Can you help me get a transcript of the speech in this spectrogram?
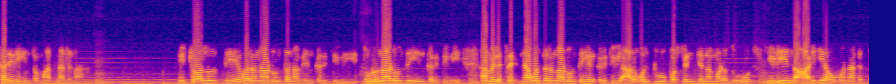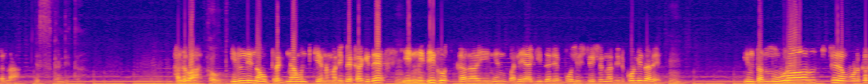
ಖರೀದಿ ಇಂಥ ಮಾತನಾಡೋಣ. ನಿಜವಾಗ್ಲೂ ದೇವರ ನಾಡು ಅಂತ ನಾವೇನ್ ಕರಿತೀವಿ? ತುಳುನಾಡು ಅಂತ ಏನ್ ಕರಿತೀವಿ? ಆಮೇಲೆ ಪ್ರಜ್ಞಾವಂತರ ನಾಡು ಅಂತ ಹೇಳಿ ಕರಿತೀವಿ. ಯಾರೋ ಒಂದ್ ಟೂ ಪರ್ಸೆಂಟ್ ಜನ ಮಾಡೋದು. ಇಡೀ ನಾಡಿಗೆ ಅವಮಾನ ಆಗತ್ತಲ್ಲ? ಎಸ್ ಖಂಡಿತ. ಅಲ್ವಾ? ಇಲ್ಲಿ ನಾವು ಪ್ರಜ್ಞಾವಂತಿಕೆಯನ್ನು ಮರಿಬೇಕಾಗಿದೆ. ಈ ನಿಧಿಗೋಸ್ಕರ ಏನೇನ್ ಬಲೆಯಾಗಿದ್ದಾರೆ ಪೊಲೀಸ್ ಸ್ಟೇಷನ್ ಅಲ್ಲಿ ಇಟ್ಕೊಂಡಿದ್ದಾರೆ ಇಂತ ನೂರಾರು ಒಡಕ ಹುಡ್ಕ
